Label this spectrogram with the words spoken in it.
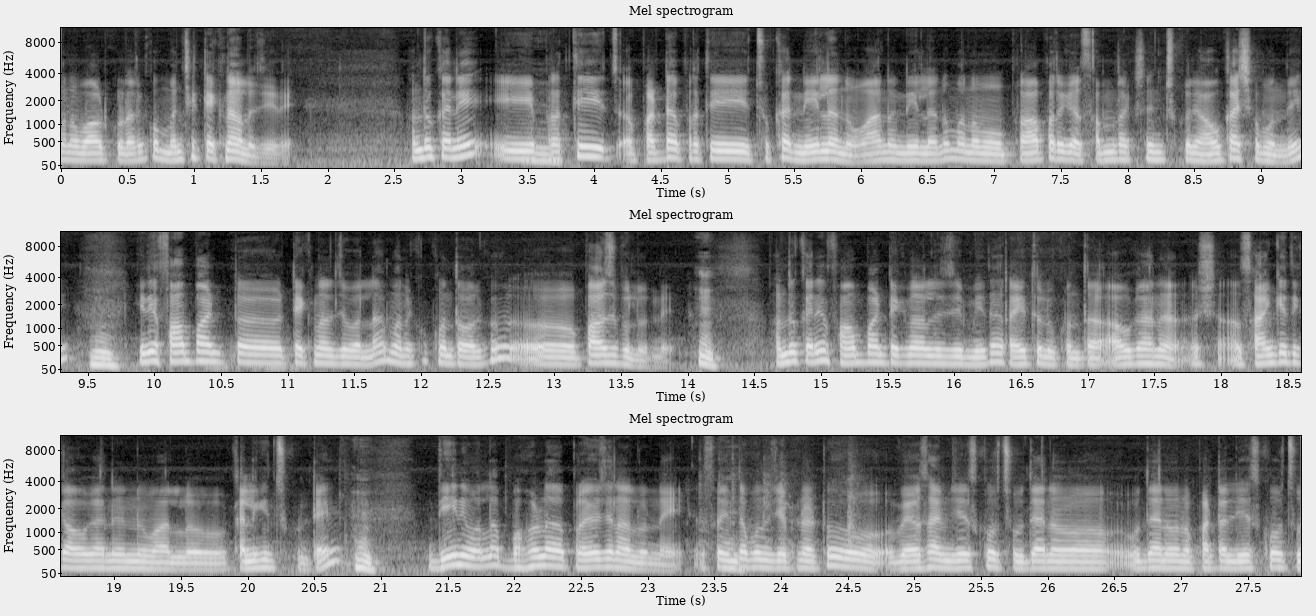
మనం వాడుకోవడానికి ఒక మంచి టెక్నాలజీ ఇది అందుకని ఈ ప్రతి పడ్డ ప్రతి చుక్క నీళ్ళను వాన నీళ్ళను మనము ప్రాపర్గా సంరక్షించుకునే అవకాశం ఉంది. ఇది ఫామ్ పాయింట్ టెక్నాలజీ వల్ల మనకు కొంతవరకు పాసిబుల్ ఉంది. అందుకని ఫామ్ పాయింట్ టెక్నాలజీ మీద రైతులు కొంత అవగాహన సాంకేతిక అవగాహనను వాళ్ళు కలిగించుకుంటే. దీనివల్ల బహుళ ప్రయోజనాలు ఉన్నాయి. సో ఇంతకుముందు చెప్పినట్టు వ్యవసాయం చేసుకోవచ్చు ఉద్యాన ఉద్యానవన పంటలు చేసుకోవచ్చు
